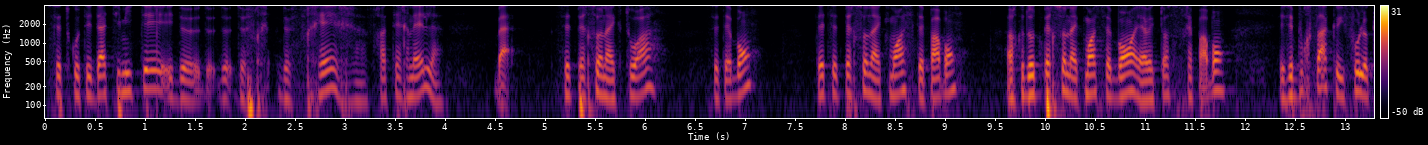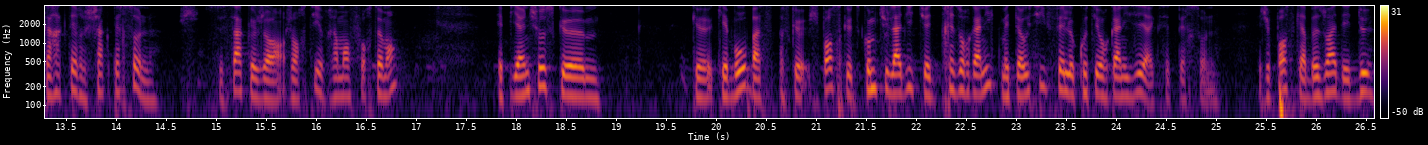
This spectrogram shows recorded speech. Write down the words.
cette côté d'intimité et de, de, de, de fr- de frère fraternel, bah, cette personne avec toi, c'était bon. Peut-être cette personne avec moi, c'était pas bon. Alors que d'autres personnes avec moi, c'est bon, et avec toi, ce serait pas bon. Et c'est pour ça qu'il faut le caractère de chaque personne. C'est ça que j'en retire vraiment fortement. Et puis il y a une chose que, qui est beau, parce que je pense que, comme tu l'as dit, tu es très organique, mais tu as aussi fait le côté organisé avec cette personne. Et je pense qu'il y a besoin des deux.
